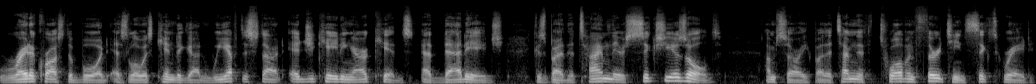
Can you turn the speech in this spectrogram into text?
right across the board as low as kindergarten. We have to start educating our kids at that age because by the time they're six years old, I'm sorry, by the time they're 12 and 13, sixth grade,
